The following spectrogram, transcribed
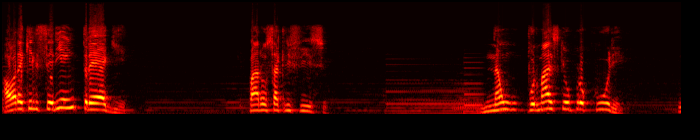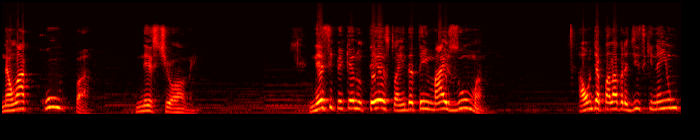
a hora que ele seria entregue para o sacrifício. Não, por mais que eu procure, não há culpa neste homem. Nesse pequeno texto ainda tem mais uma, onde a palavra diz que nenhum,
